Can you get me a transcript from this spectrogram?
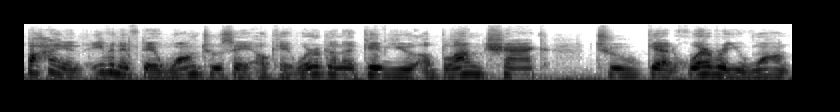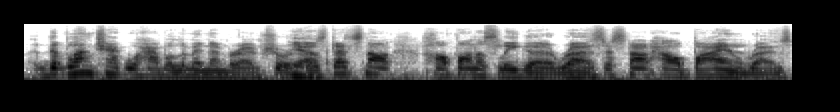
Bayern, even if they want to say, okay, we're gonna give you a blank check to get whoever you want, the blank check will have a limit number, I'm sure, Yeah. because that's not how Bundesliga runs. That's not how Bayern runs.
